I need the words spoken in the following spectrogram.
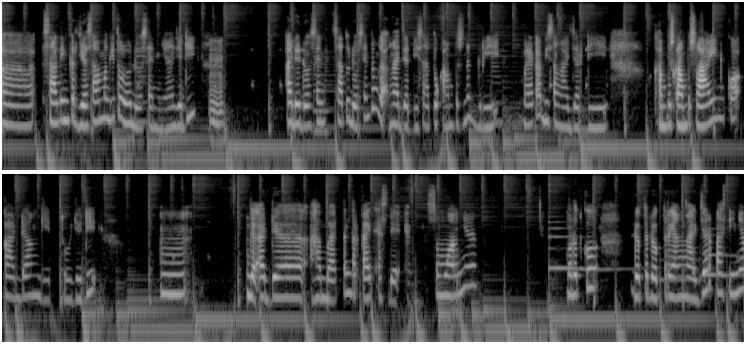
eh, saling kerjasama gitu loh dosennya. Jadi Hmm. ada dosen satu dosen tuh nggak ngajar di satu kampus negeri. Mereka bisa ngajar di kampus-kampus lain kok kadang gitu. Jadi mm, nggak ada hambatan terkait SDM semuanya menurutku dokter-dokter yang ngajar pastinya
